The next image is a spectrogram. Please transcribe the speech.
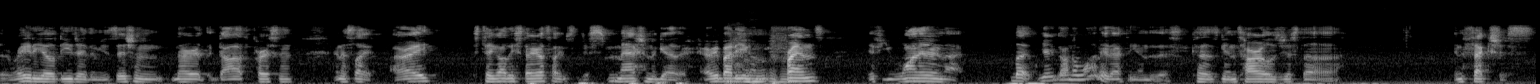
the radio DJ, the musician nerd, the goth person, and it's like, all right, let's take all these stereotypes, just smash them together. Everybody gonna be Mhm, mhm. friends if you want it or not. But you're gonna want it at the end of this because Gentaro is just uh infectious.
